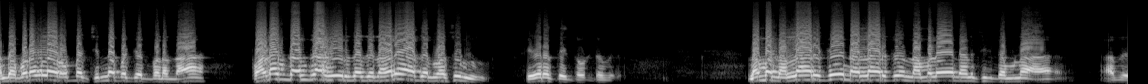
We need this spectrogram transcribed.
அந்த படங்கள்லாம் ரொம்ப சின்ன பட்ஜெட் படம் தான். படம் நன்றாக இருந்ததுனாலே அதன் வசூல் சிகரத்தை தொட்டது. நம்ம நல்லா இருக்கு நல்லா இருக்கு நம்மளே நினைச்சுக்கிட்டோம்னா அது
